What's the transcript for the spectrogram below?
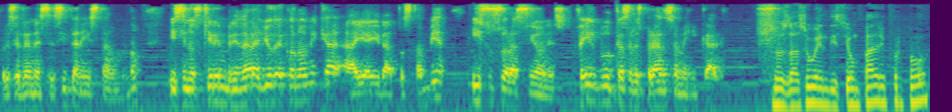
pero si la necesitan, ahí estamos, ¿no? Y si nos quieren brindar ayuda económica, ahí hay datos también. Y sus oraciones. Facebook Casa de la Esperanza Mexicali. ¿Nos da su bendición, Padre, por favor?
